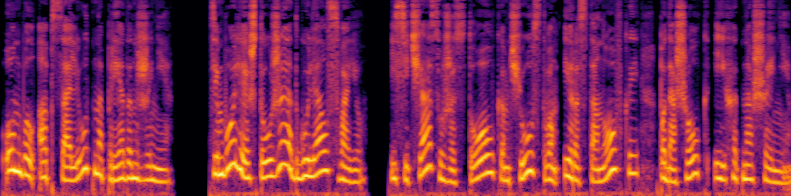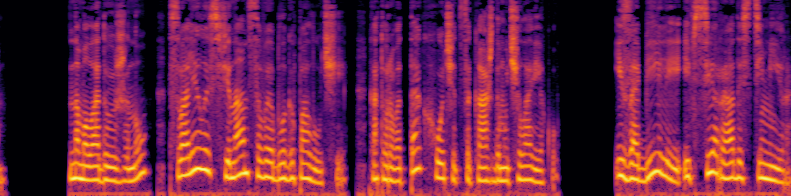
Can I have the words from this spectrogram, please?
он был абсолютно предан жене. Тем более, что уже отгулял свое, и сейчас уже с толком, чувством и расстановкой подошел к их отношениям. На молодую жену свалилось финансовое благополучие, которого так хочется каждому человеку. Изобилие и все радости мира.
